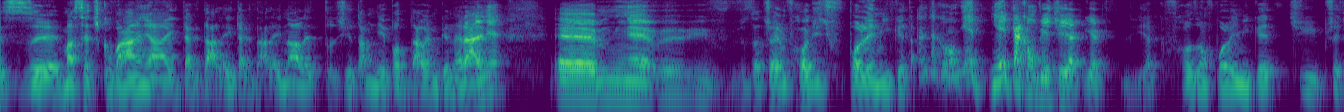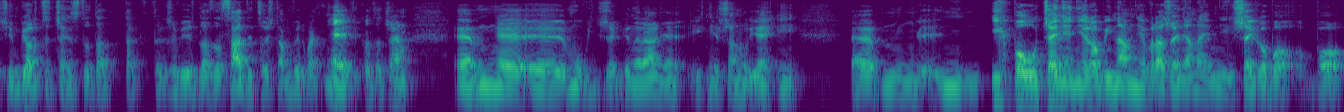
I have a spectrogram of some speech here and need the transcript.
z maseczkowania i tak dalej, i tak dalej. No ale to się tam nie poddałem generalnie zacząłem wchodzić w polemikę, ale taką, nie, nie taką wiecie, jak, jak, jak wchodzą w polemikę ci przedsiębiorcy często, tak, tak, tak że wiesz, dla zasady coś tam wyrwać. Nie, tylko zacząłem e, e, mówić, że generalnie ich nie szanuję i e, ich pouczenie nie robi na mnie wrażenia najmniejszego, bo, bo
